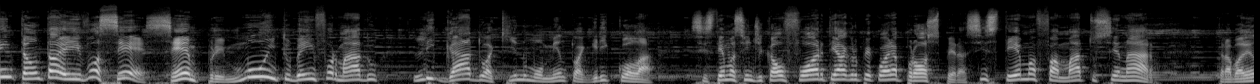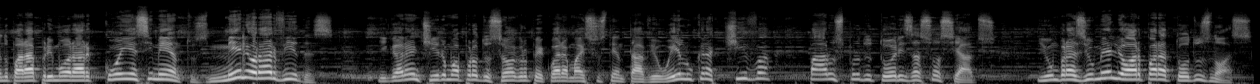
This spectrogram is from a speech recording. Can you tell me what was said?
Então tá aí, você sempre muito bem informado, ligado aqui no Momento Agrícola. Sistema Sindical Forte e Agropecuária Próspera, Sistema Famato Senar, trabalhando para aprimorar conhecimentos, melhorar vidas e garantir uma produção agropecuária mais sustentável e lucrativa para os produtores associados e um Brasil melhor para todos nós.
